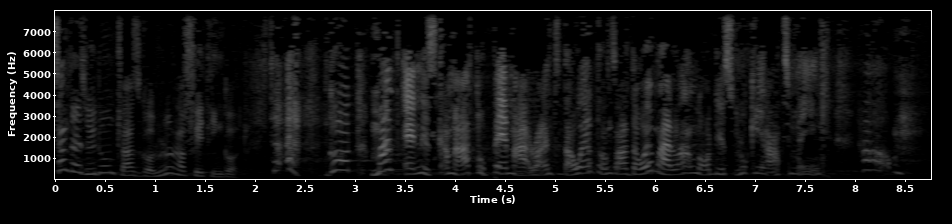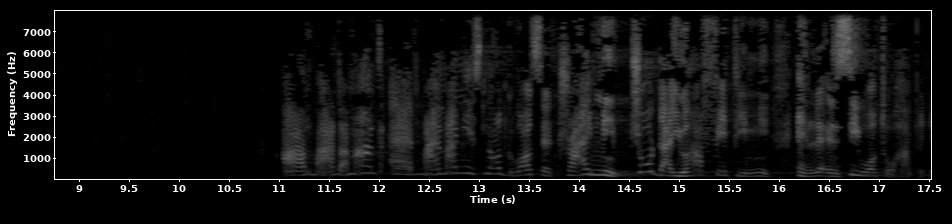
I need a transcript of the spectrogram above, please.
Sometimes we don't trust God. We don't have faith in God. Ah, God, month end is coming. I have to pay my rent. The way turns out, the way my landlord is looking at me. Um, um, the month end, my money is not. God said, try me. Show that you have faith in me and, let, and see what will happen.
